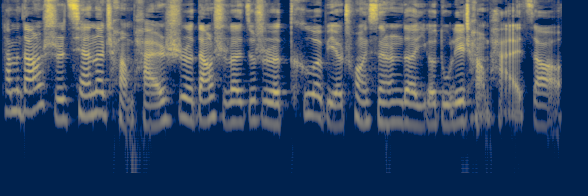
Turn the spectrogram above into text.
他们当时签的厂牌是当时的就是特别创新的一个独立厂牌，叫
